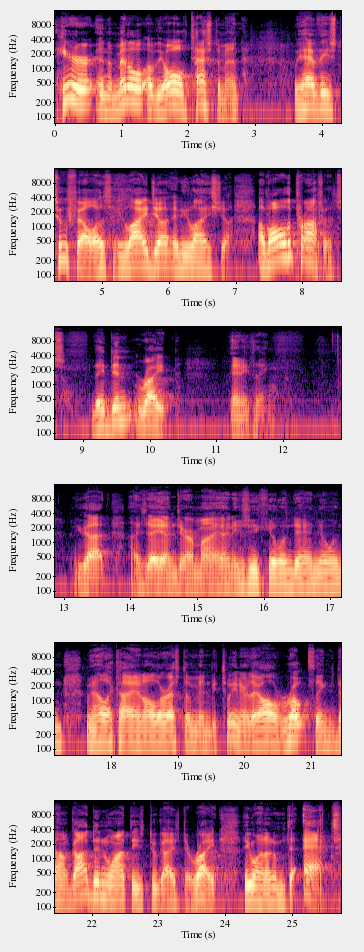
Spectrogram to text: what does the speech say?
here in the middle of the Old Testament, we have these two fellows, Elijah and Elisha. Of all the prophets, they didn't write anything. You got Isaiah and Jeremiah and Ezekiel and Daniel and Malachi and all the rest of them in between there. They all wrote things down. God didn't want these two guys to write, He wanted them to act.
